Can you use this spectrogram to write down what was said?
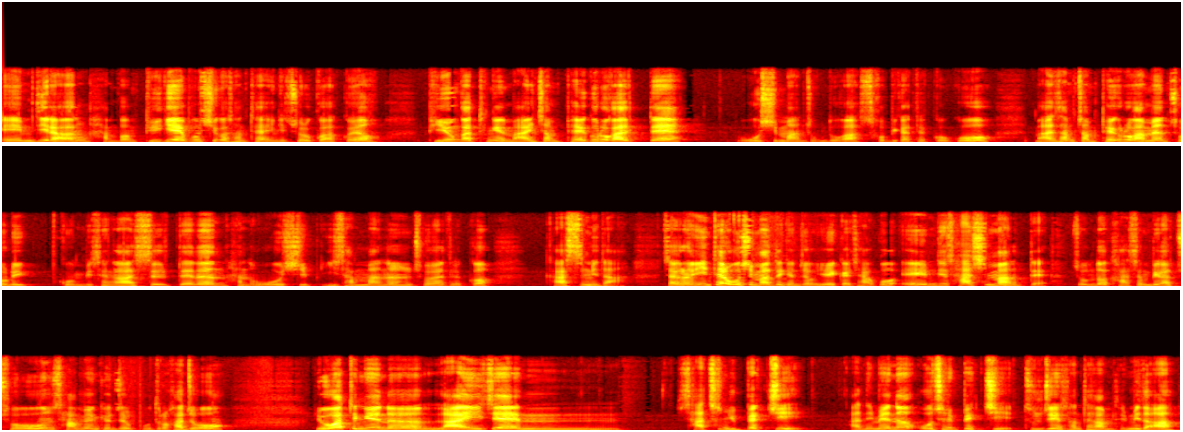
AMD랑 한번 비교해 보시고 선택하는 게 좋을 것 같고요. 비용 같은 경우는 12,100으로 갈 때 50만 정도가 소비가 될 거고 13,100으로 가면 조립 공비 생각하실 때는 한 52, 3만 원을 줘야 될 것 같습니다. 자 그럼 인텔 50만원대 견적 여기까지 하고 AMD 40만원대 좀 더 가성비가 좋은 사무용 견적을 보도록 하죠. 요 같은 경우에는 라이젠 4600G 아니면은 5600G 둘 중에 선택하면 됩니다.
